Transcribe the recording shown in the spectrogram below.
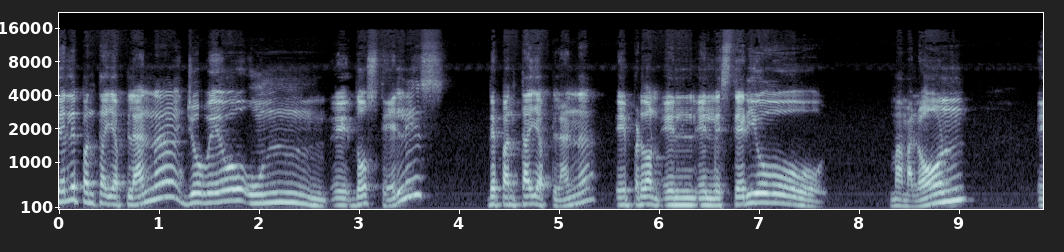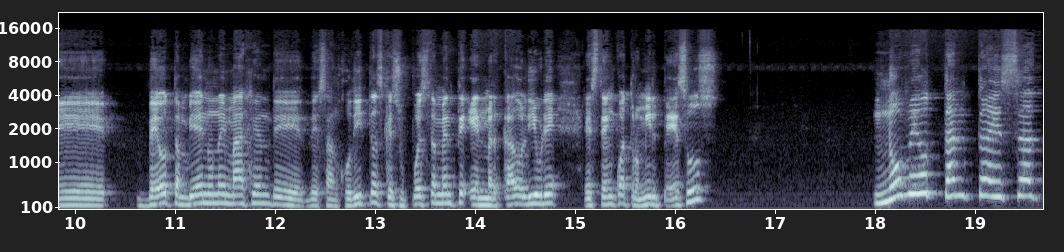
tele pantalla plana, yo veo un, eh, dos teles, de pantalla plana, eh, perdón, el, el, estéreo mamalón. Eh, veo también una imagen de, de, San Juditas que supuestamente en Mercado Libre está en 4 mil pesos. No veo tanta esa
